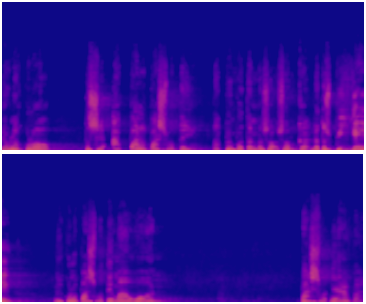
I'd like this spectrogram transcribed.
ya Allah kulo terus apal passwordnya tapi buatan masuk surga. Lah terus piye? Nggak kulo passwordnya mawon. Passwordnya apa?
